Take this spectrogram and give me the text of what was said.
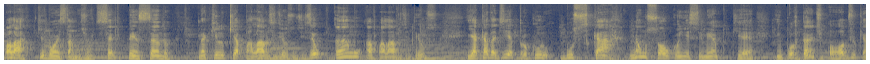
Olá, que bom estarmos juntos, sempre pensando naquilo que a palavra de Deus nos diz. Eu amo a palavra de Deus e a cada dia procuro buscar não só o conhecimento, que é importante, óbvio, que é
